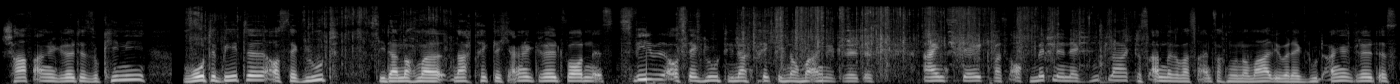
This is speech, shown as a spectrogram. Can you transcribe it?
scharf angegrillte Zucchini, rote Beete aus der Glut, die dann nochmal nachträglich angegrillt worden ist, Zwiebel aus der Glut, die nachträglich nochmal angegrillt ist, ein Steak, was auch mitten in der Glut lag, das andere, was einfach nur normal über der Glut angegrillt ist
